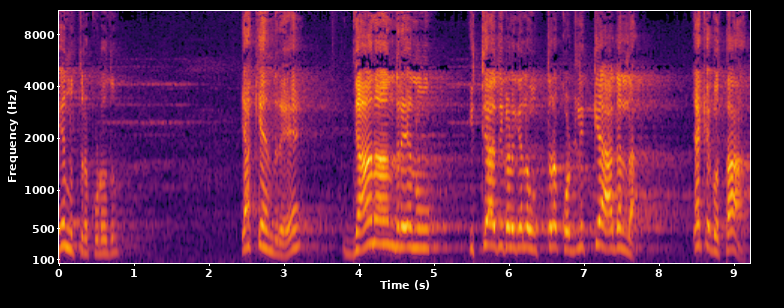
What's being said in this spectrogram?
ಏನು ಉತ್ತರ ಕೊಡೋದು? ಯಾಕೆ ಅಂದರೆ ಜ್ಞಾನ ಅಂದ್ರೇನು ಇತ್ಯಾದಿಗಳಿಗೆಲ್ಲ ಉತ್ತರ ಕೊಡಲಿಕ್ಕೆ ಆಗಲ್ಲ. ಯಾಕೆ ಗೊತ್ತಾ?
